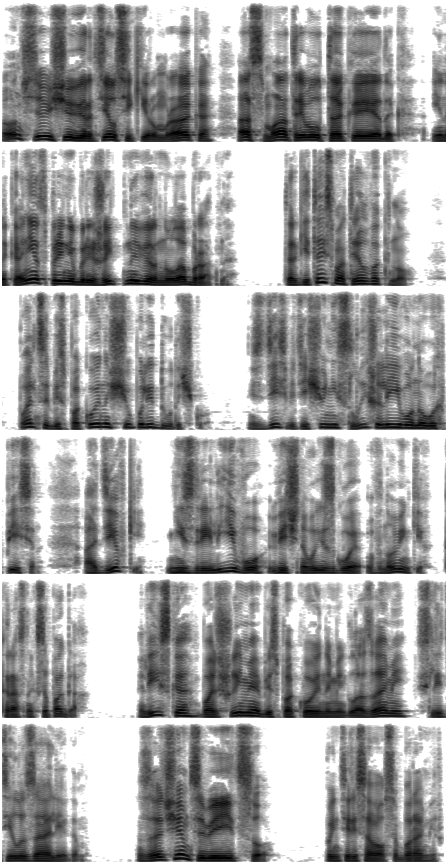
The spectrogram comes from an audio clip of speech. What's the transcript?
Он все еще вертел секиру мрака, осматривал так и эдак, и, наконец, пренебрежительно вернул обратно. Таргитай смотрел в окно. Пальцы беспокойно щупали дудочку. Здесь ведь еще не слышали его новых песен, а девки не зрели его, вечного изгоя, в новеньких красных сапогах. Лиска большими обеспокоенными глазами следила за Олегом. «Зачем тебе яйцо?» — поинтересовался Барамир.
